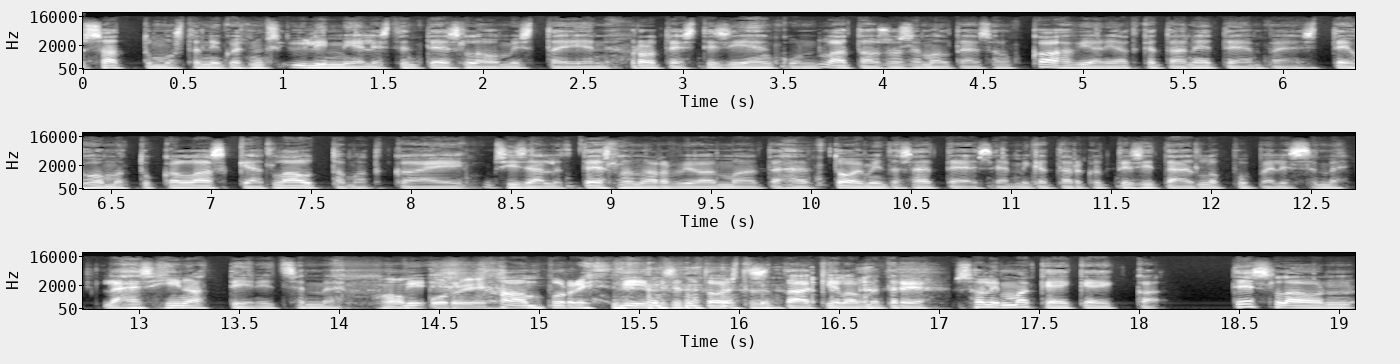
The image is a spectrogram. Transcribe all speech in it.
sattumusta, niin kuin esimerkiksi ylimielisten Tesla-omistajien protesti siihen, kun latausasemalta ei saanut kahvia, niin jatketaan eteenpäin. Sitten ei huomattukaan laskea, että lauttamatkaa ei sisälly Teslan arvioimaan tähän toimintasäteeseen, mikä tarkoitti sitä, että loppupelissä me lähes hinattiin itsemme hampuriin, vi- hampuriin viimeiset toista sataa kilometriä. Se oli makea keikka. Tesla on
